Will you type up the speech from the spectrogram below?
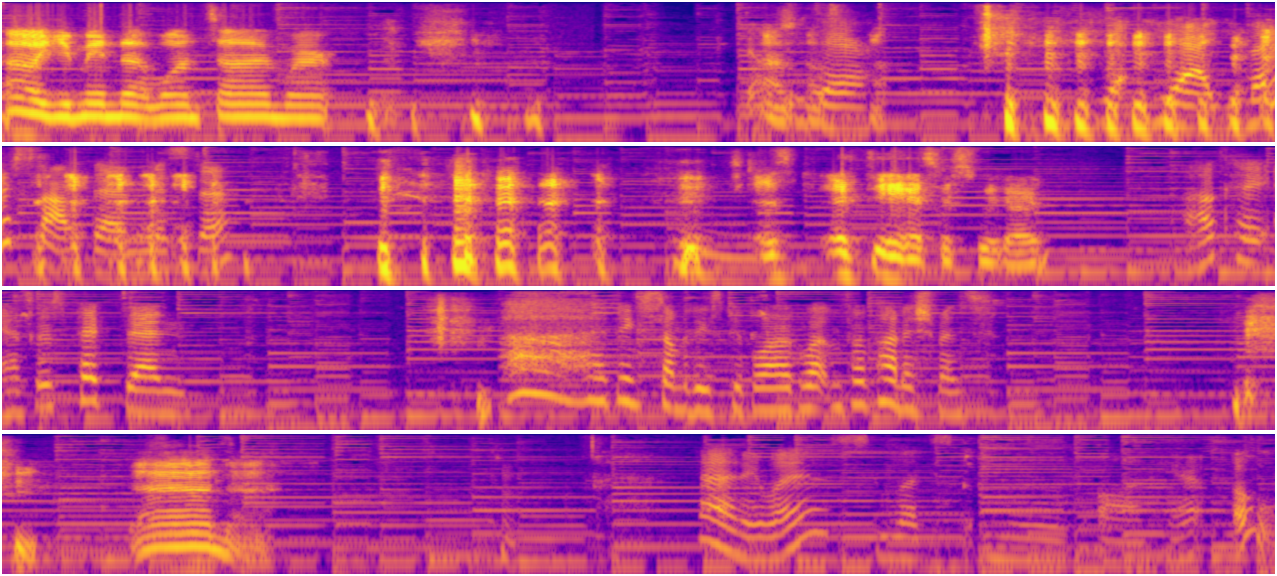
Oh, you mean that one time where? don't you dare! yeah, yeah, you better stop there, Mister. Just the answer, sweetheart. Okay, answer is picked, and I think some of these people are a glutton for punishment. uh, no. Anyways, let's move on here. Oh.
